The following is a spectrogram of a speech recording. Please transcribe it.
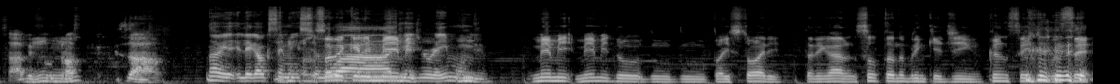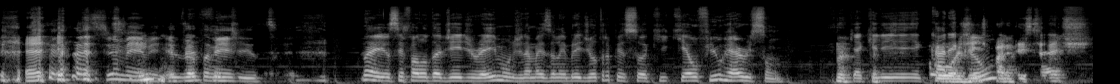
sabe? Foi um uhum. troço muito bizarro. Não, é legal que você mencionou Sabe aquele meme? Raymond. Meme, meme do, do, do Toy Story, tá ligado? Soltando brinquedinho. Cansei de você. é esse o meme. É Exatamente perfeito. isso. Não, e você falou da Jade Raymond, né? Mas eu lembrei de outra pessoa aqui que é o Phil Harrison. Que é aquele O Agente carecão. 47.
